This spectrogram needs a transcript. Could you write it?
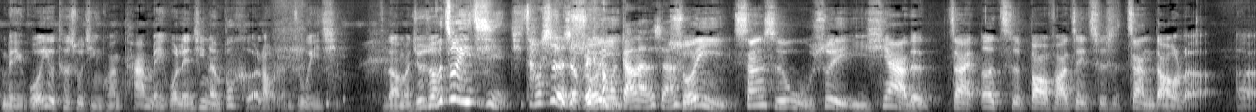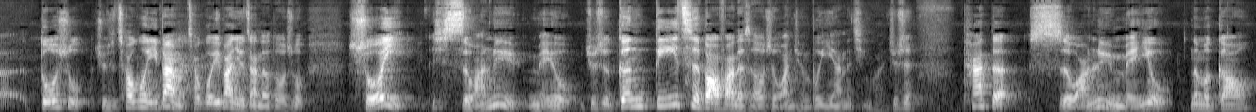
美国有特殊情况，他美国年轻人不和老人住一起，知道吗？就是说不住一起去超市的时候被他们感染上，所以三十五岁以下的在二次爆发这次是占到了呃多数，就是超过一半嘛，超过一半就占到多数。所以死亡率没有，就是跟第一次爆发的时候是完全不一样的情况，就是它的死亡率没有那么高，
